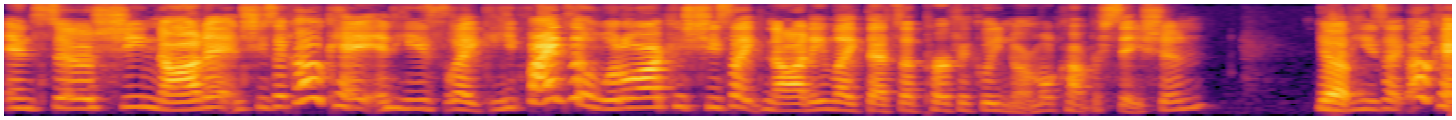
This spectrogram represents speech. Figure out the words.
and so she nodded, and she's like, okay, and he's like, he finds it a little odd because she's like nodding, like that's a perfectly normal conversation. But he's like, okay.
